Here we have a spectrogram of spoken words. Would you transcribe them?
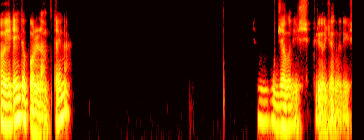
ও এটাই তো পড়লাম তাই না? জগদীশ, প্রিয় জগদীশ।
